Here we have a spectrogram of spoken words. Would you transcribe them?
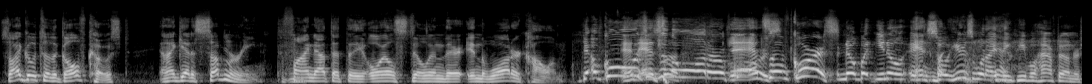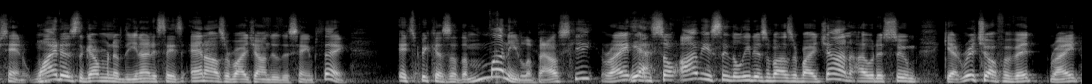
So I go to the Gulf Coast and I get a submarine to mm. find out that the oil's still in there in the water column. Yeah, of course, it's in the water, of And course. so of course. No, but you know, and, And- so but- here's what I yeah. think people have to understand. Why does the government of the United States and Azerbaijan do the same thing? It's because of the money, Lebowski, right? Yeah. And so obviously the leaders of Azerbaijan, I would assume, get rich off of it, right?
